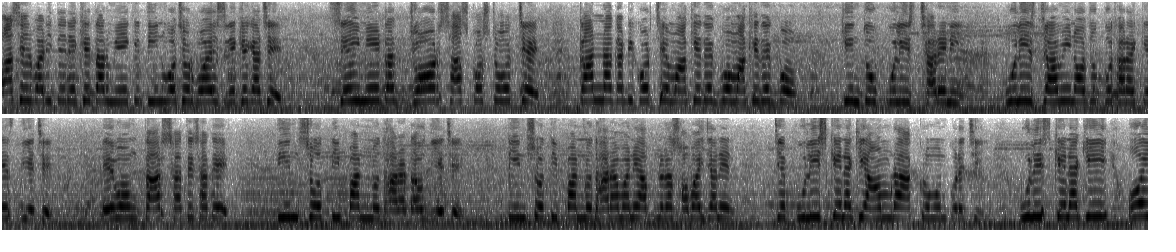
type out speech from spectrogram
পাশের বাড়িতে রেখে তার মেয়েকে তিন বছর বয়স রেখে গেছে। সেই মেয়েটার জ্বর শ্বাসকষ্ট হচ্ছে কান্নাকাটি করছে মাকে দেখব মাকে দেখব। কিন্তু পুলিশ ছাড়েনি। পুলিশ জামিন অযোগ্য ধারায় কেস দিয়েছে এবং তার সাথে সাথে তিনশো তিপ্পান্ন ধারাটাও দিয়েছে। তিনশো তিপ্পান্ন ধারা মানে আপনারা সবাই জানেন যে পুলিশকে নাকি আমরা আক্রমণ করেছি। পুলিশকে নাকি ওই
